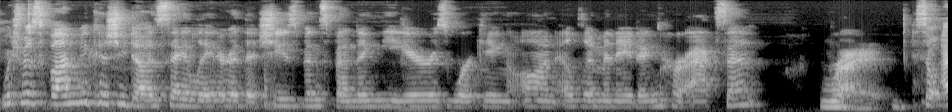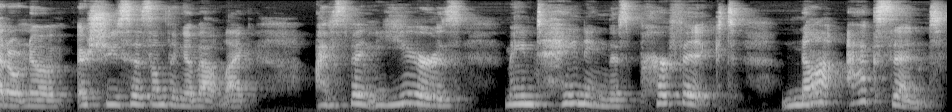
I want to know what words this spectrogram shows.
Which was fun because she does say later that she's been spending years working on eliminating her accent. Right. So I don't know if she says something about like, I've spent years maintaining this perfect not accent.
